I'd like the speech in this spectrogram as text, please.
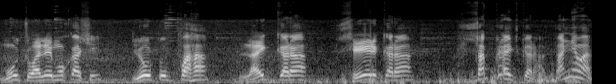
मूचवाले मोकाशी. यूट्यूब पहा. लाईक करा. शेअर करा. सबस्क्राईब करा. धन्यवाद.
